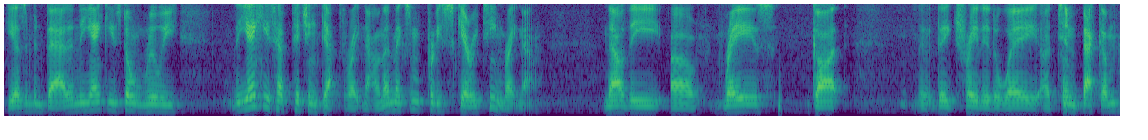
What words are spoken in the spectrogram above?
He hasn't been bad, and the Yankees don't really. The Yankees have pitching depth right now, and that makes them a pretty scary team right now. Now the uh, Rays got they traded away uh, Tim Beckham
